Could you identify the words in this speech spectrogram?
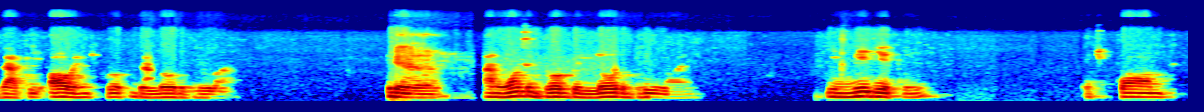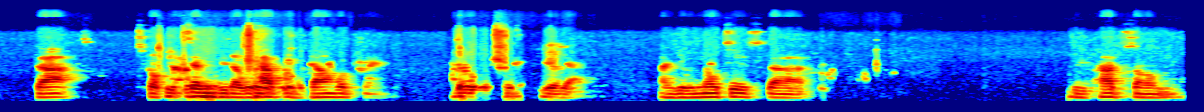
that the orange broke below the blue line. Yeah. And once it broke below the blue line, immediately it formed that structure telling you that we have a downward trend. Downward trend, yeah. Yeah. And you will notice that we've had some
